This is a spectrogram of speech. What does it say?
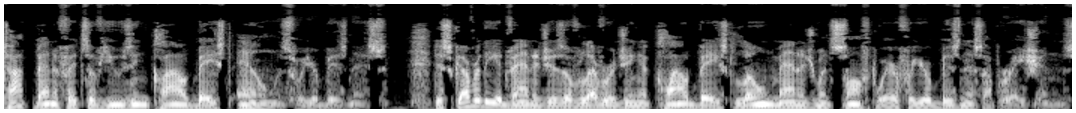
Top benefits of using cloud based LMS for your business. Discover the advantages of leveraging a cloud based loan management software for your business operations.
